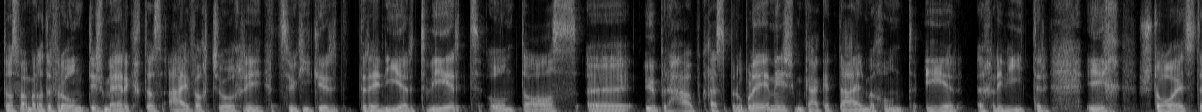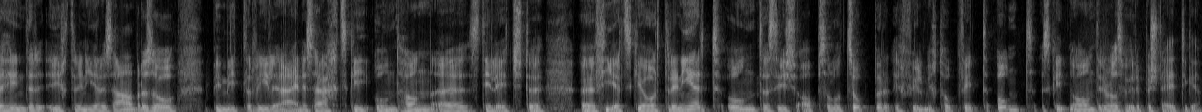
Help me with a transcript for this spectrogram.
Dass, wenn man an der Front ist, merkt, dass einfach schon ein bisschen zügiger trainiert wird und das äh, überhaupt kein Problem ist. Im Gegenteil, man kommt eher ein bisschen weiter. Ich stehe jetzt dahinter, ich trainiere selber so, bin mittlerweile mittlerweile 61 und habe äh, die letzten äh, 40 Jahre trainiert und es ist absolut super. Ich fühle mich topfit und es gibt noch andere, die das würden bestätigen.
